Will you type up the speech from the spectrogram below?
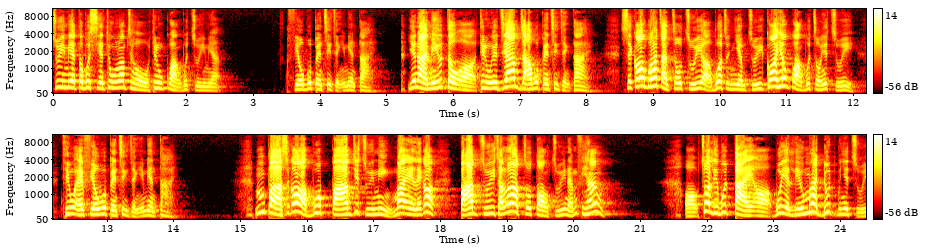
จุยเมียนตัวบัวเสียนทุ่งน้ำจะโหที่ลุงกว่างบัวจุยเมียนเฟียวบัวเป็นสิ่งจึงเมียนตาย ยังไหนมีอุตโตอะที่หนูจะจ้ำจ้าวเป็นสิ่งจริงได้สกองบัวจันโจจุยอะบัจุนเยี่ยมจุยก็เหี้ยวกว่างบัวโจยจุยที่หนูเอฟเฟลเป็นสิ่งจริงยังเมียนได้มป่าสก็บัวปามจิจุยมิงมาเอเลยก็ปามจุยฉันแล้วโจตองจุยนะไม่ฟังอ๋อช่วยลิบุตไตอ๋อบัวอย่าลิวมาดุดบุญจุย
